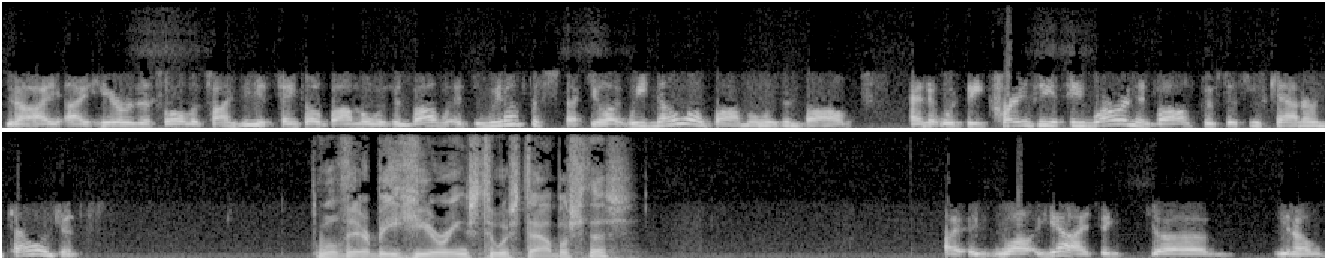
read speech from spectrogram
you know. I, I hear this all the time. Do you think Obama was involved? We don't have to speculate. We know Obama was involved, and it would be crazy if he weren't involved because this is counterintelligence. Will there be hearings to establish this? I, well, yeah, I think uh, you know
